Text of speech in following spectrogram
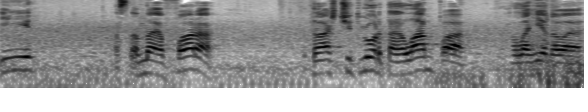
И основная фара, это аж четвертая лампа галогеновая.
